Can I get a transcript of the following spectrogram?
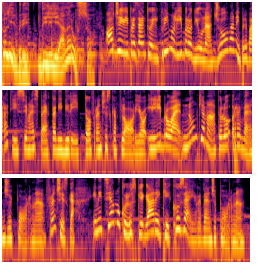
100 libri di Liliana Russo. Oggi vi presento il primo libro di una giovane e preparatissima esperta di diritto, Francesca Florio. Il libro è Non chiamatelo revenge porn. Francesca, iniziamo con lo spiegare che cos'è il revenge porn.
